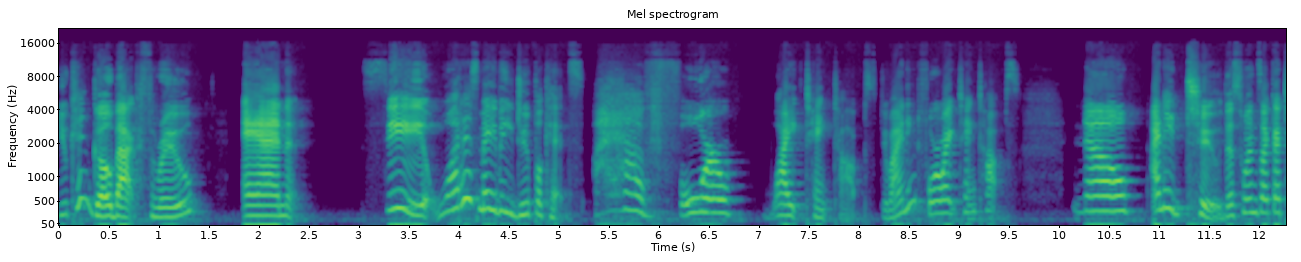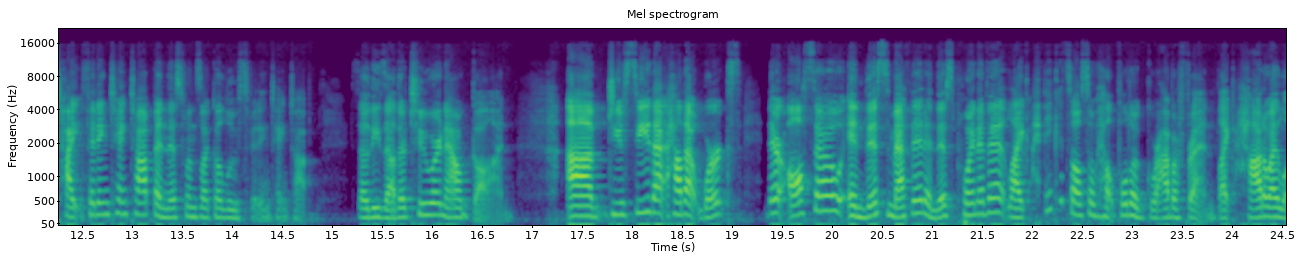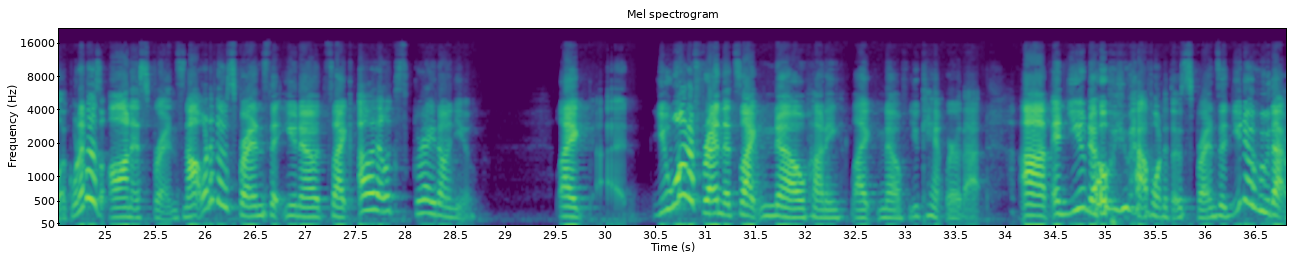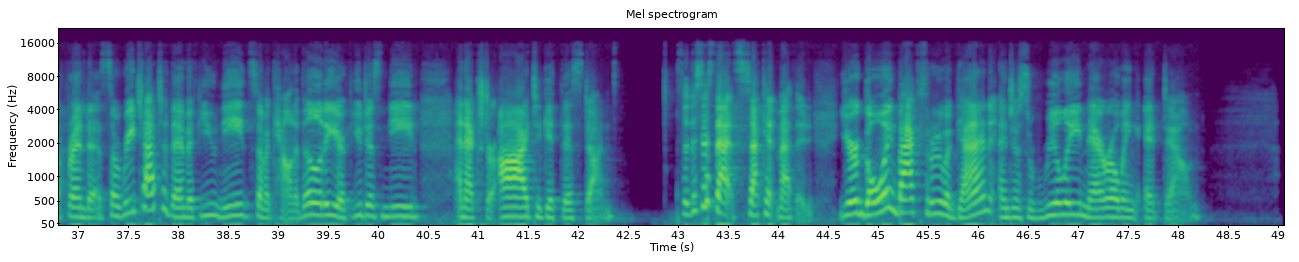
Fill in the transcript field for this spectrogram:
You can go back through and see what is maybe duplicates. I have four white tank tops. Do I need four white tank tops? No, I need two. This one's like a tight fitting tank top, and this one's like a loose fitting tank top. So these other two are now gone. Um, do you see that how that works? They're also in this method and this point of it, like I think it's also helpful to grab a friend. Like, how do I look? One of those honest friends, not one of those friends that you know, it's like, oh, that looks great on you. Like, you want a friend that's like, no, honey, like, no, you can't wear that. Um, and you know you have one of those friends and you know who that friend is. So reach out to them if you need some accountability or if you just need an extra eye to get this done. So, this is that second method. You're going back through again and just really narrowing it down.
